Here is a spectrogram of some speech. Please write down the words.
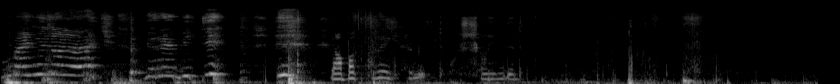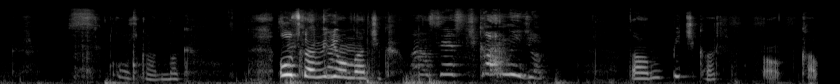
Maymun olarak görev bitti. Ya bak buraya gelmedim aşağı in dedim. Oğuzkan bak. Oğuzkan videomdan çık. Ben ses çıkarmayacağım. Tamam bir çıkar. Tamam kal.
